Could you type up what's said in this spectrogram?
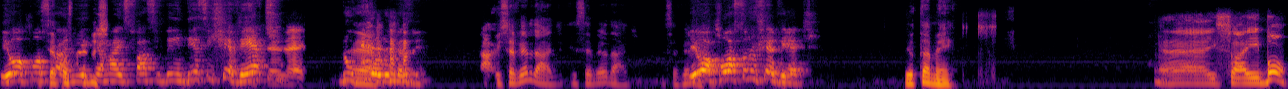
eu apostaria apostaria que é mais fácil vender esse Chevette Internet. do É. que o Lucas Lima. Ah, isso é verdade. Isso é verdade. Isso é verdade. Eu aposto no Chevette. Eu também. É isso aí. Bom,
